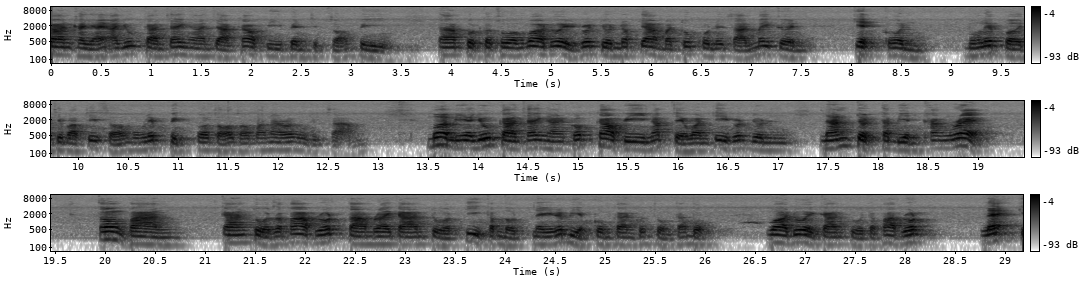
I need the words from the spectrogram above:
การขยายอายุการใช้งานจาก 9 ปีเป็น 12 ปี ตามกฎกระทรวงว่าด้วยรถยนต์รับจ้างบรรทุกคนโดยสารไม่เกิน7 คนวงเล็บเปิดฉบับที่2วงเล็บปิดพศ2563 เมื่อมีอายุการใช้งานครบ 9 ปีนับแต่วันที่รถยนต์นั้นจดทะเบียนครั้งแรก ต้องผ่านการตรวจสภาพรถตามรายการตรวจที่กำหนดในระเบียบกรมการขนส่งทางบก ว่าด้วยการตรวจสภาพรถ และเก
